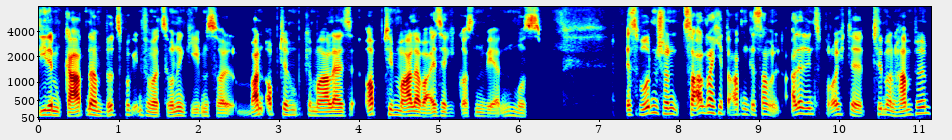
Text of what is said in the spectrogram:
die dem Gartenamt Würzburg Informationen geben soll, wann optimalerweise gegossen werden muss. Es wurden schon zahlreiche Daten gesammelt. Allerdings bräuchte Tilman Hampel,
